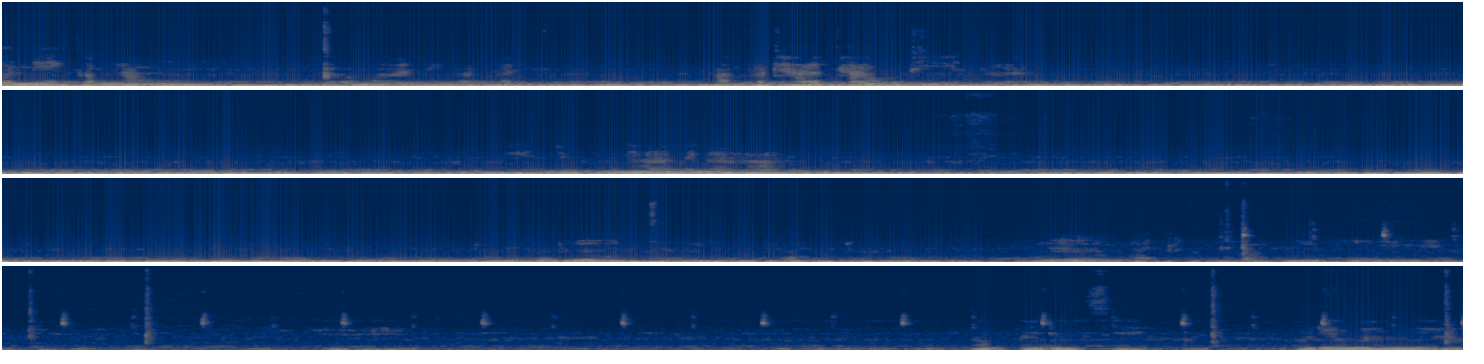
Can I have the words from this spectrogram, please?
ตอนนี้กำลังเข้ามาในวัดพระวัดพระธาตุท่าอุเทนนะเห็นอยู่ข้างหน้าเลยนะคะรถมาจอดรถหน้าวัดนี่คือลองไปดูสิเขาเลี้ยวมาทางนี้ค่ะ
